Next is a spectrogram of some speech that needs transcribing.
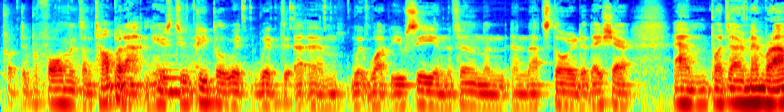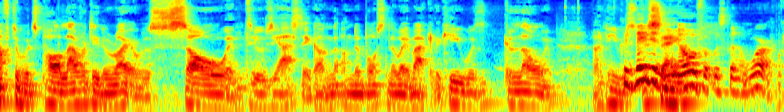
put the performance on top of that, and here's two people with with um, with what you see in the film and, and that story that they share. Um, but I remember afterwards, Paul Laverty, the writer, was so enthusiastic on the, on the bus on the way back. Like he was glowing, and he was Because they didn't saying, know if it was going to work.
